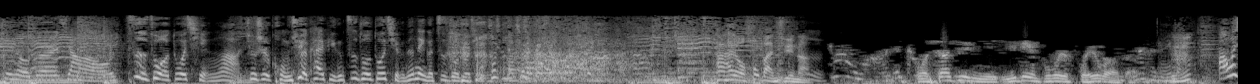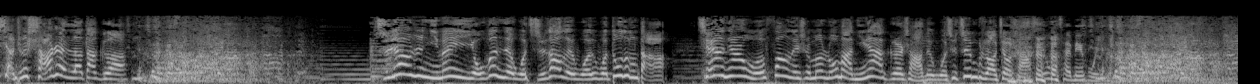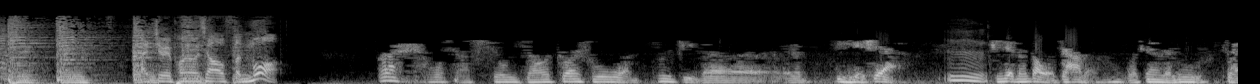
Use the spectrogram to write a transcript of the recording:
这首歌叫《自作多情》啊，就是孔雀开屏自作多情的那个自作多情。他还有后半句呢。我相信你一定不会回我的。嗯，把我想成啥人了，大哥？只要是你们有问的，我知道的，我我都能答。前两天我们放的什么罗马尼亚歌啥的，我是真不知道叫啥，所以我才没回。哎，这位朋友叫粉末，哎，我想修一条专属我自己的呃地铁线，嗯，直接能到我家的。我现在在路在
